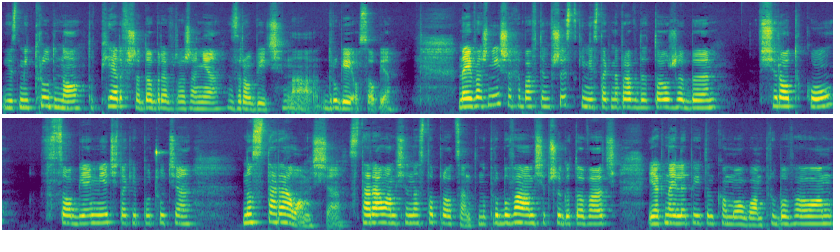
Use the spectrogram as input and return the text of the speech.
jest mi trudno to pierwsze dobre wrażenie zrobić na drugiej osobie. Najważniejsze chyba w tym wszystkim jest tak naprawdę to, żeby w środku, w sobie mieć takie poczucie, no starałam się, starałam się na 100%, no próbowałam się przygotować jak najlepiej tylko mogłam, próbowałam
